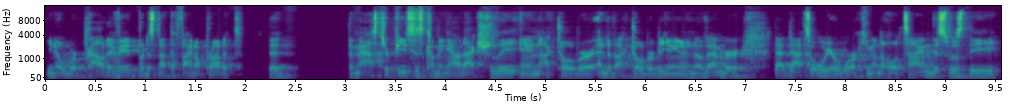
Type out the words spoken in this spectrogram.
You know, we're proud of it, but it's not the final product. The the masterpiece is coming out actually in October, end of October, beginning of November. That that's what we were working on the whole time. This was the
